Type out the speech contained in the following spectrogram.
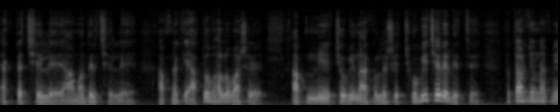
একটা ছেলে আমাদের ছেলে আপনাকে এত ভালোবাসে আপনি ছবি না করলে সে ছবি ছেড়ে দিচ্ছে তো তার জন্য আপনি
